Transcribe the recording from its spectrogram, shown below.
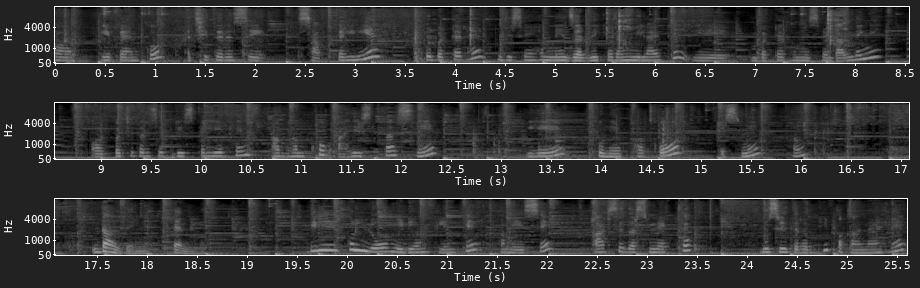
और ये पैन को अच्छी तरह से साफ़ कर लिए। जो बटर है, जिसे हमने जर्दी का रंग मिलाए थे, ये बटर हम इसमें डाल देंगे और अच्छी तरह से ग्रीस कर लिए फ्रेंड्स। अब हम खूब आहिस्ता से ये कुनेफा को इसमें हम डाल देंगे पैन में। बिल्कुल लो मीडियम फ्लेम पे हमें इसे 8 से 10 मिनट तक दूसरी तरफ़ भी पकाना है।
